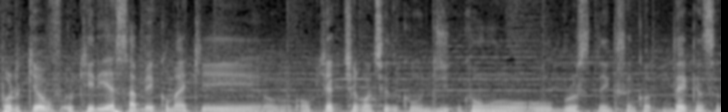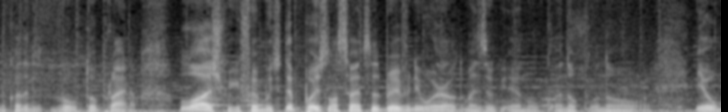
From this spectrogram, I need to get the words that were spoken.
porque eu, eu queria saber como é que. O, o que, é que tinha acontecido com, com o, o Bruce Dickinson, Dickinson quando ele voltou pro Iron. Lógico que foi muito depois do lançamento do Brave New World, mas eu, eu não. Eu, não, eu, não- eu,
